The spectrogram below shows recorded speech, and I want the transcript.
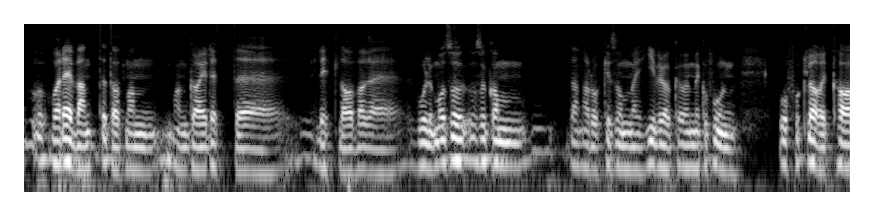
Var det ventet at man, man guidet eh, litt lavere volum? Og så kan den av dere som hiver dere over mikrofonen og forklare hva,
